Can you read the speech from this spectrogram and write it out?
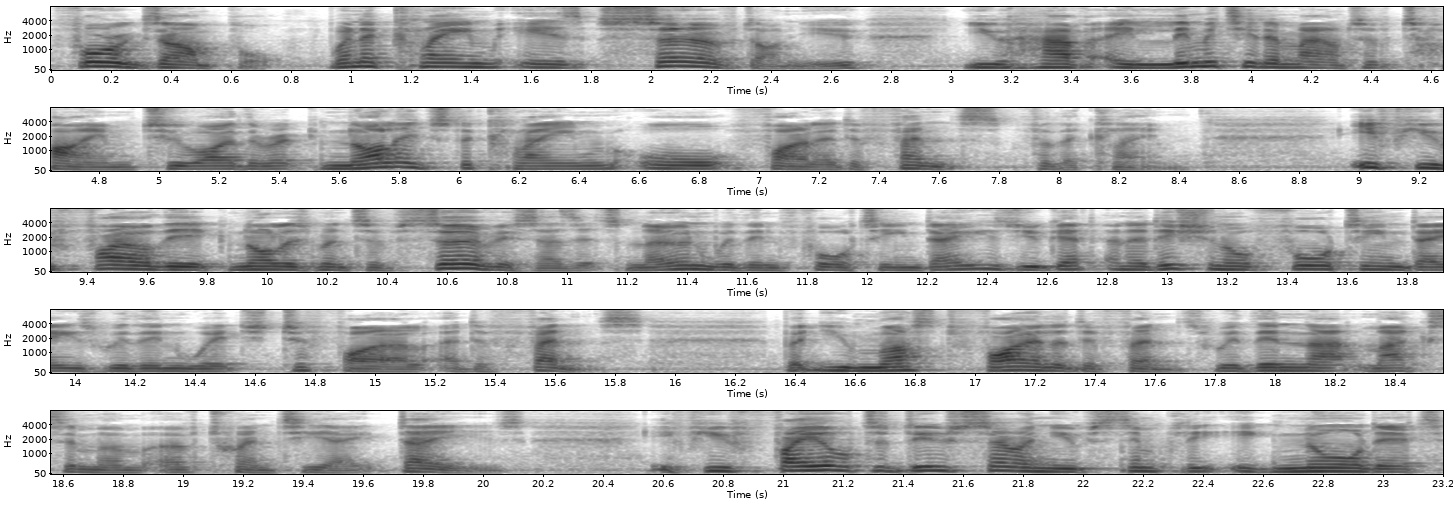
For example, when a claim is served on you, you have a limited amount of time to either acknowledge the claim or file a defence for the claim. If you file the acknowledgement of service as it's known within 14 days, you get an additional 14 days within which to file a defence. but you must file a defence within that maximum of 28 days. If you fail to do so and you've simply ignored it,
